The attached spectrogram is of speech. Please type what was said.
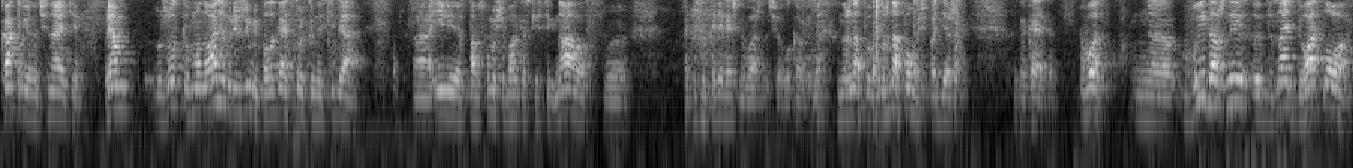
как вы ее начинаете. Прям жестко в мануальном режиме, полагаясь только на себя. А, или там с помощью банковских сигналов. Э, хотя, хотя конечно, важно, чего лукавлю, да? Нужна, нужна помощь, поддержка какая-то. Вот. Э, вы должны э, знать два слова.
